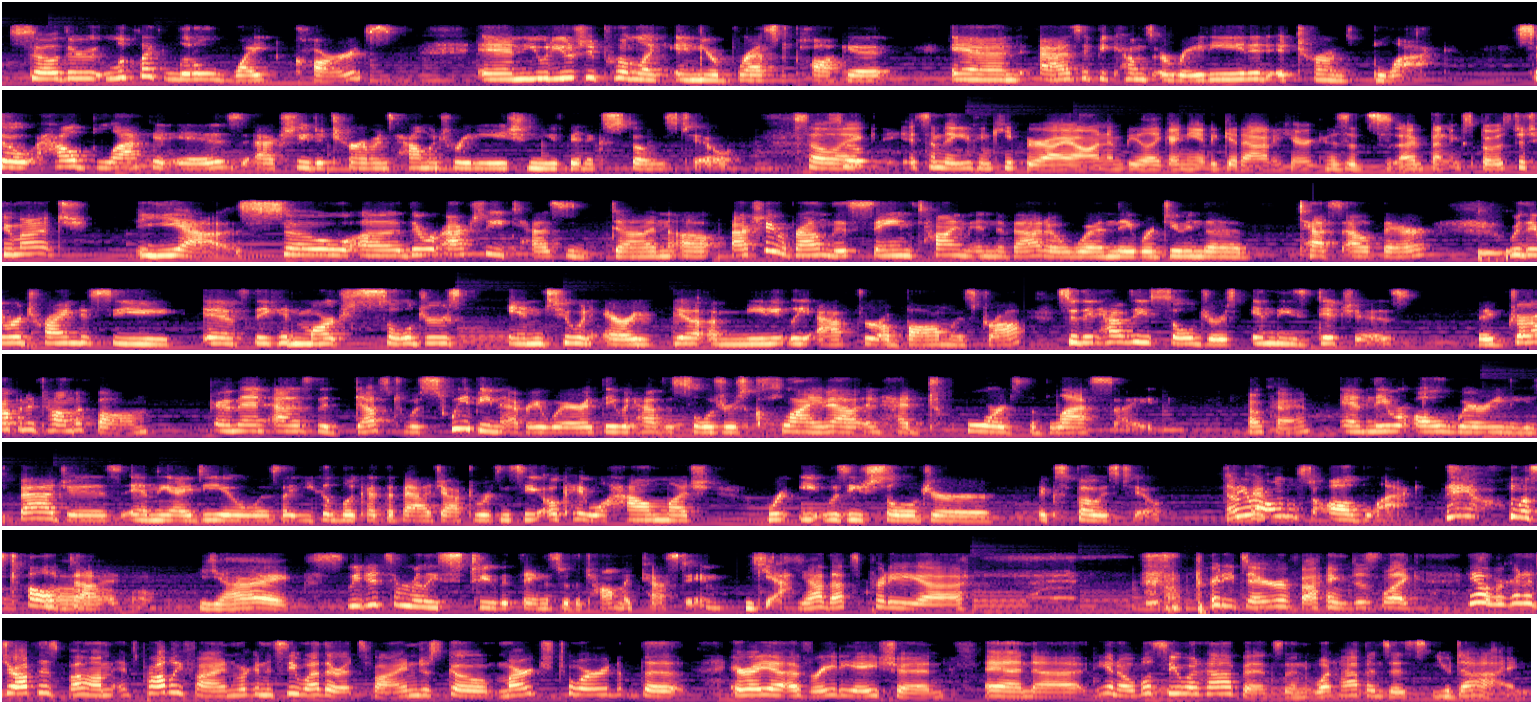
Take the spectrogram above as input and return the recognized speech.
So they look like little white cards, and you would usually put them like in your breast pocket. And as it becomes irradiated, it turns black. So how black it is actually determines how much radiation you've been exposed to. So, So- like, it's something you can keep your eye on and be like, I need to get out of here because it's I've been exposed to too much. Yeah, so uh, there were actually tests done uh, actually around this same time in Nevada when they were doing the tests out there, where they were trying to see if they could march soldiers into an area immediately after a bomb was dropped. So they'd have these soldiers in these ditches, they'd drop an atomic bomb, and then as the dust was sweeping everywhere, they would have the soldiers climb out and head towards the blast site Okay. and they were all wearing these badges and the idea was that you could look at the badge afterwards and see okay well how much were e- was each soldier exposed to they were almost all black they almost all died Oh. Yikes. we did some really stupid things with atomic testing yeah Yeah, that's pretty uh pretty terrifying. Just like, yeah, we're gonna drop this bomb. It's probably fine. We're gonna see whether it's fine. Just go march toward the area of radiation, and uh, you know, we'll see what happens. And what happens is you die.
